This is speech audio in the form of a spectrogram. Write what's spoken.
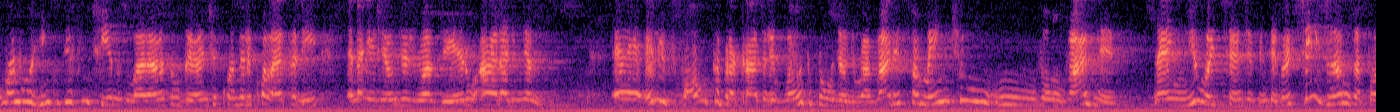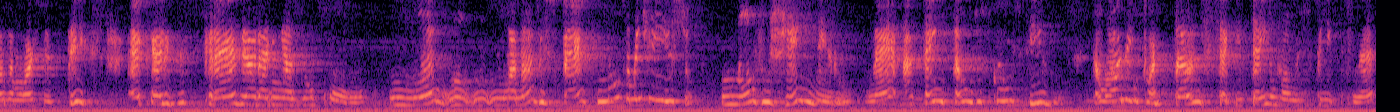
uma Anorhynchus diacentinos, uma arara tão grande, quando ele coleta ali é na região de Juazeiro a ararinha. É, ele volta para casa, ele volta para o Museu de Bavária e somente o, o Von Wagner né, em 1832, seis anos após a morte de Spix, é que ele descreve a ararinha azul como um novo, uma nova espécie, não somente isso, um novo gênero, né, até então desconhecido. Então, olha a importância que tem o Von Spix, né?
